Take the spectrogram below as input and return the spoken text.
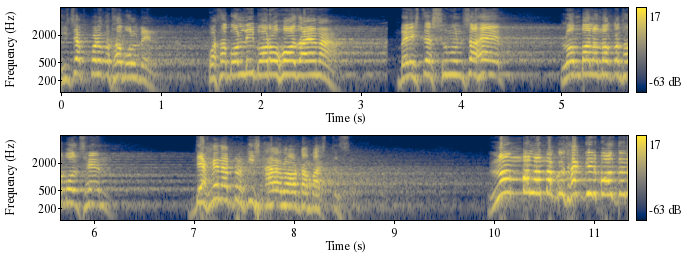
হিসাব করে কথা বলবেন। কথা বললেই বড় হওয়া যায় না। ব্যারিস্টার সুমন সাহেব লম্বা লম্বা কথা বলছেন। দেখেন আপনার কি সারা বারোটা বাঁচতেছে। লম্বা লম্বা কথা একদিন বলতেন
